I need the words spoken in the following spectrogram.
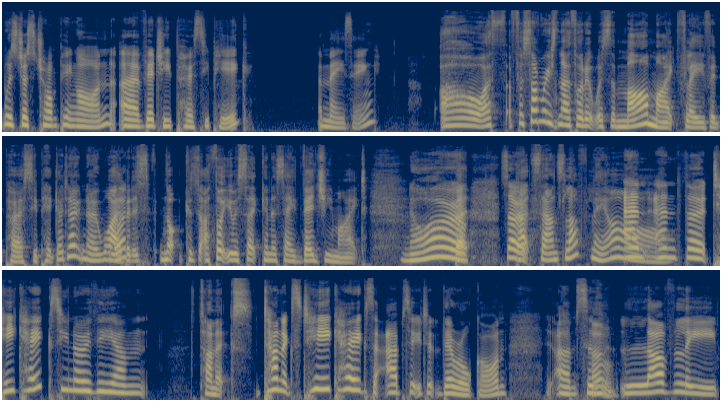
was just chomping on a veggie Percy pig. Amazing. Oh, I th- for some reason I thought it was the Marmite flavoured Percy pig. I don't know why, What? but it's not because I thought you were going to say Vegemite. No, But so that sounds lovely. Oh, and and the tea cakes, you know the um Tunnocks. Tunnock's tea cakes are absolutely they're all gone. Um, some Oh. lovely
